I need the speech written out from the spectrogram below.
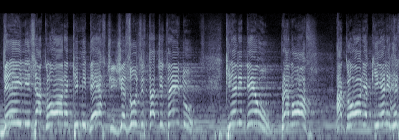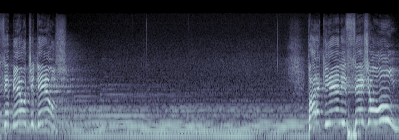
Dei-lhes a glória que me deste. Jesus está dizendo que Ele deu para nós a glória que Ele recebeu de Deus. para que eles sejam um.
